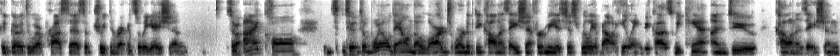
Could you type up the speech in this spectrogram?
could go through a process of truth and reconciliation. So I call to, to boil down the large word of decolonization for me is just really about healing because we can't undo colonization.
